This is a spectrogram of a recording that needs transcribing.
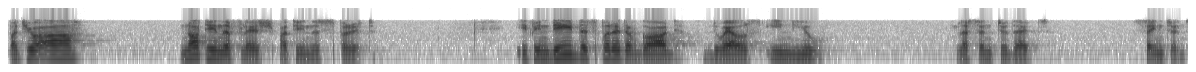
but you are not in the flesh, but in the Spirit. If indeed the Spirit of God dwells in you. Listen to that sentence.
